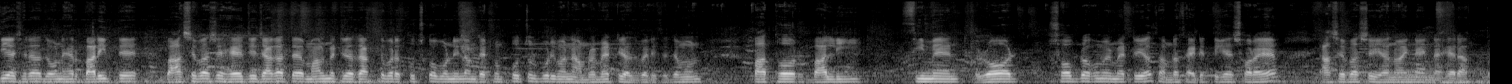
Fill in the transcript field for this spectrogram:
দিয়ে সেটা যখন হ্যার বাড়িতে বা আশেপাশে হ্যাঁ যে জায়গাতে মাল মেটেরিয়াল রাখতে পারে, খোঁজখবর নিলাম, দেখলাম প্রচুর পরিমাণে আমরা মেটেরিয়ালস বেরিয়েছে। যেমন পাথর, বালি সিমেন্ট রড সব রকমের মেটেরিয়ালস আমরা সাইডের থেকে সরাই আশেপাশে ইয়া নয় নাইন না রাখতো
